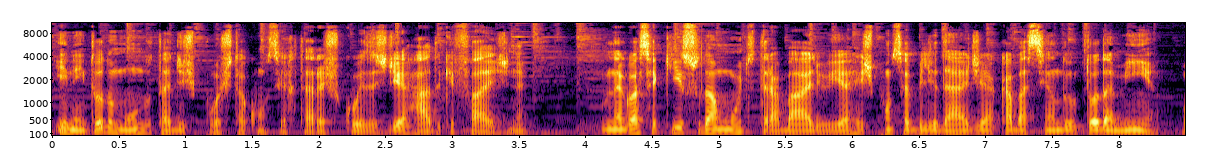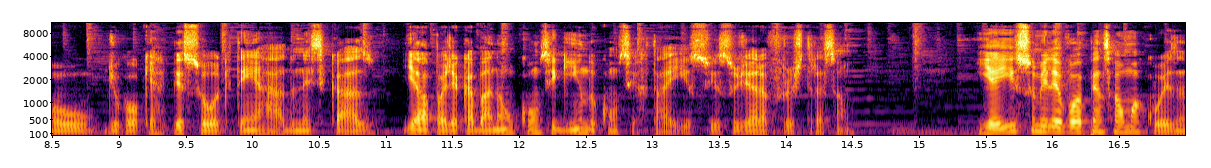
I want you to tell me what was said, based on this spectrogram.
E nem todo mundo está disposto a consertar as coisas de errado que faz, né? O negócio é que isso dá muito trabalho e a responsabilidade acaba sendo toda minha, ou de qualquer pessoa que tenha errado nesse caso, e ela pode acabar não conseguindo consertar isso, isso gera frustração. E aí isso me levou a pensar uma coisa.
